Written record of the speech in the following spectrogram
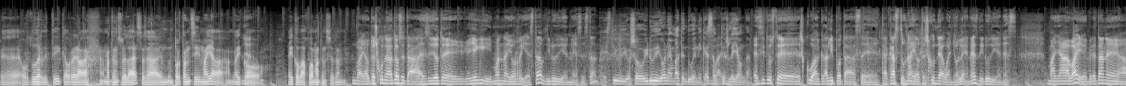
eh, ordu erditik aurrera ematen zuela, ez? Osea, importantzi maila nahiko nahiko bajua ematen zuten. Bai, autoeskunde gatoz eta ez diote gehiegi eman nahi horri, ez da? Dirudien ez, ez da? Ez dirudi oso irudi ona ematen duenik, ez? Bai. Hautez leia ondan. Ez dituzte eskuak galipotaz eh, kakaztu nahi hauteskundeak baino lehen, ez? Dirudien ez. Baina, bai, beretan e, a,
